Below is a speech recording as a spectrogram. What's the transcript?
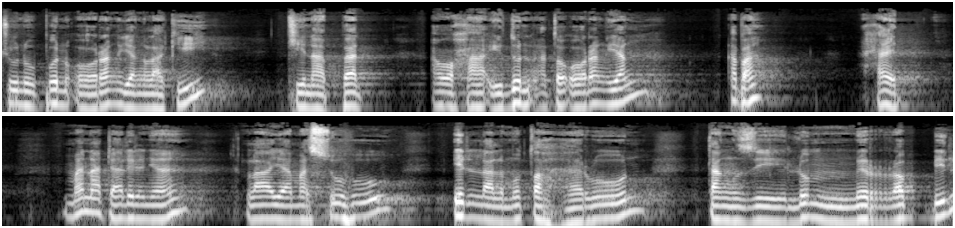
junubun orang yang lagi jinabat au haidun atau orang yang apa? haid. Mana dalilnya? La yamassuhu illal mutahharun tangzilum mir rabbil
